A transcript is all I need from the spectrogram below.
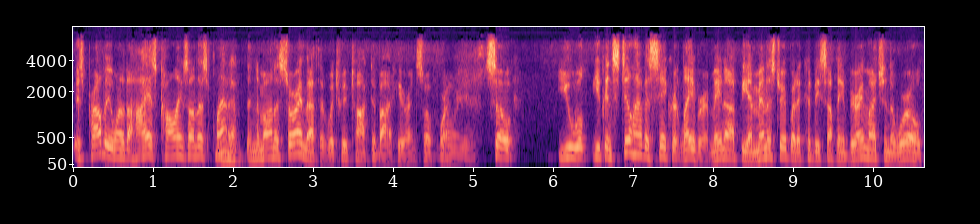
is probably one of the highest callings on this planet mm-hmm. in the Montessori method, which we've talked about here and so forth. Oh, yes. So you will you can still have a sacred labor. It may not be a minister, but it could be something very much in the world.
